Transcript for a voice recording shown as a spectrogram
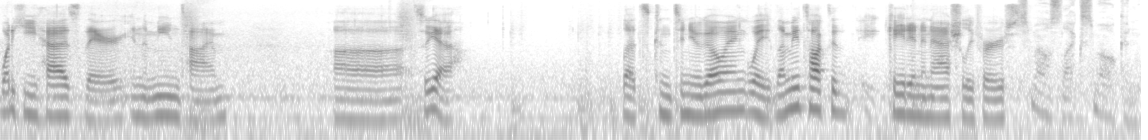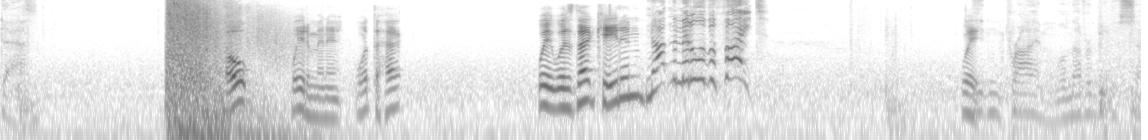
what he has there in the meantime. Uh, so yeah. Let's continue going. Wait, let me talk to Kaidan and Ashley first. Smells like smoke and death. Oh, wait a minute. What the heck? Wait, was that Kaidan? Not in the middle of a fight! Wait, Eden Prime will never be the same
